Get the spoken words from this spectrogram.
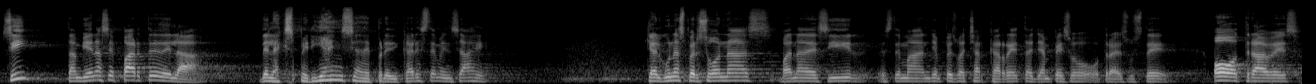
Sí, también hace parte de la, de la experiencia de predicar este mensaje. Que algunas personas van a decir, este man ya empezó a echar carreta, ya empezó otra vez usted, otra vez.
